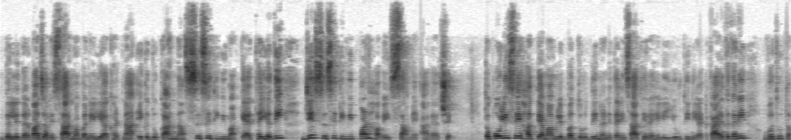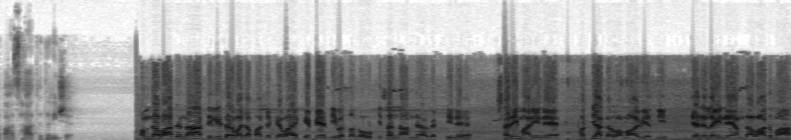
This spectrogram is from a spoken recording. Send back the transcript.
દિલ્હી દરવાજા વિસ્તારમાં બનેલી આ ઘટના એક દુકાનના સીસીટીવીમાં કેદ થઈ હતી, જે સીસીટીવી પણ હવે સામે આવ્યા છે। તો પોલીસે હત્યા મામલે બદરુદ્દીન અને તેની સાથે રહેલી યુવતીની અટકાયત કરી, વધુ તપાસ હાથ ધરી છે। અમદાવાદના દિલ્હી દરવાજા પાસે કહેવાય કે બે દિવસ અગાઉ કિશન નામના વ્યક્તિને છરી મારીને હત્યા કરવામાં આવી હતી. જેને લઈને અમદાવાદમાં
